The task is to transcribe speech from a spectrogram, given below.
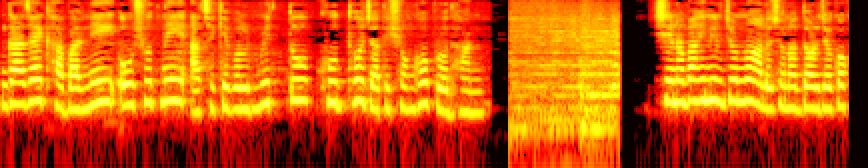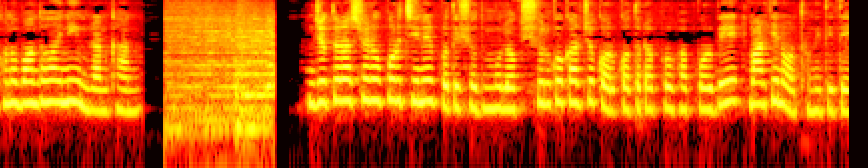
গাজায় খাবার নেই, ঔষধ নেই, আছে কেবল মৃত্যু, ক্ষুব্ধ জাতিসংঘ প্রধান। সেনাবাহিনীর জন্য আলোচনার দরজা কখনো বন্ধ হয়নি ইমরান খান। যুক্তরাষ্ট্রের উপর চীনের প্রতিশোধমূলক শুল্ক কার্যকর কতটা প্রভাব পড়বে মার্কিন অর্থনীতিতে?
